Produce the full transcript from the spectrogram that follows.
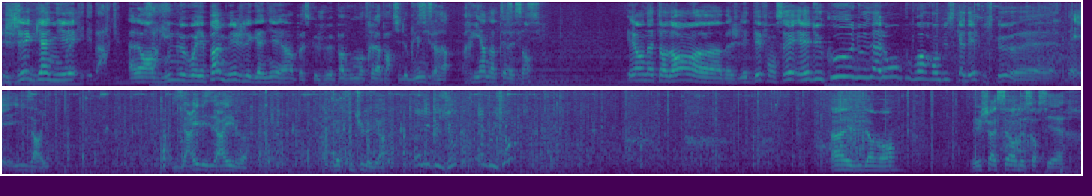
J'ai gagné. Alors, vous ne le voyez pas, mais je l'ai gagné, hein, parce que je vais pas vous montrer la partie de Gwyn, ça n'a rien d'intéressant. Et en attendant, euh, bah, je l'ai défoncé, et du coup, nous allons pouvoir embuscader, puisque euh, ben, ils arrivent. Ils arrivent, ils arrivent. Vous êtes foutus, les gars. Allez, un bisou. Ah, évidemment. Les chasseurs de sorcières.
